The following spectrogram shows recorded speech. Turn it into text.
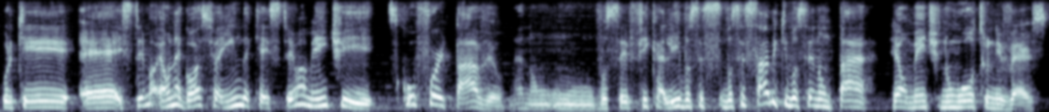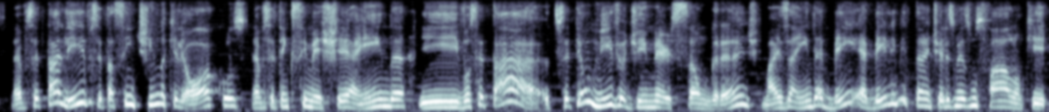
Porque é, extrema, é um negócio ainda que é extremamente desconfortável, né? Não, você fica ali, você, você sabe que você não está realmente num outro universo. Né? Você tá ali, você tá sentindo aquele óculos, né? você tem que se mexer ainda e você tá, você tem um nível de imersão grande, mas ainda é bem, é bem limitante. Eles mesmos falam que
